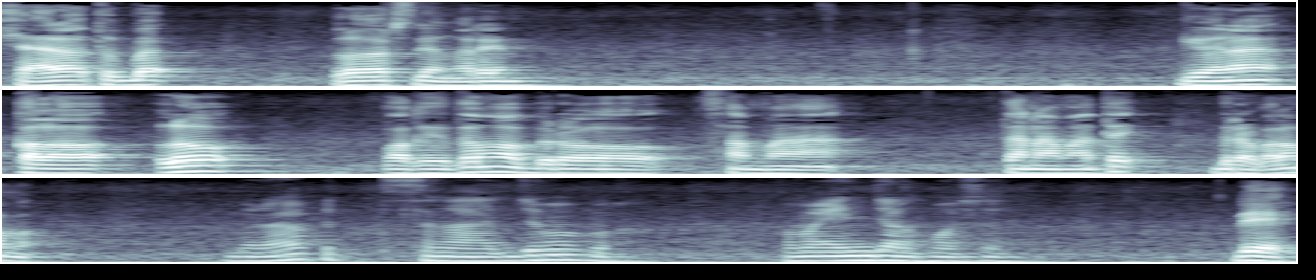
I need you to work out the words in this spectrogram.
Out tuh lo harus dengerin gimana kalau lo waktu itu ngobrol sama Tanah Mate berapa lama? berapa setengah jam apa sama Enjang hostnya Deh,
